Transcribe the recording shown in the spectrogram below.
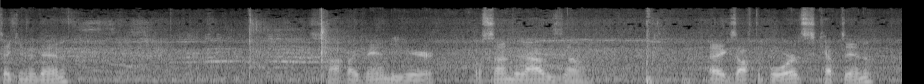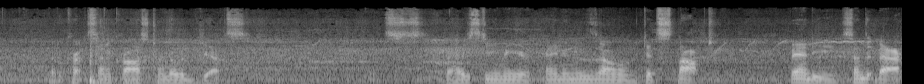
taking it in. Shot by Vandy here. They'll send it out of the zone. Eggs off the boards, kept in. But sent across, turned over to Jets. It's the head of steam here, heading into the zone. Gets stopped. Vandy sends it back.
